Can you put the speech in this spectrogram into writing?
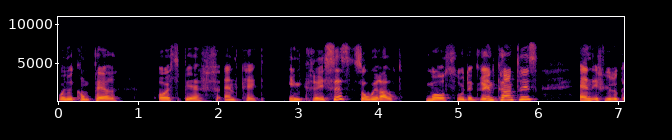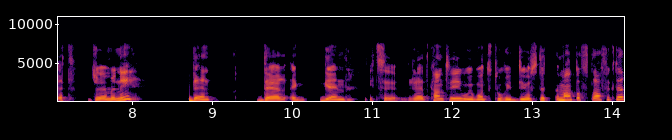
when we compare OSPF and increases. So we route more through the green countries. And if you look at Germany, then there again, it's a red country. We want to reduce the amount of traffic there,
